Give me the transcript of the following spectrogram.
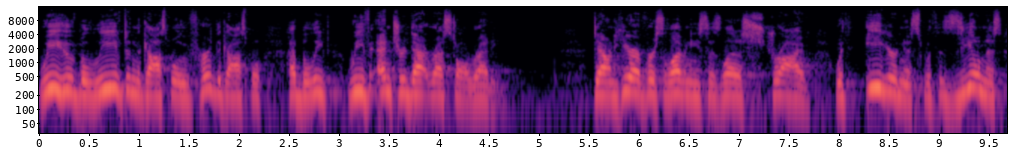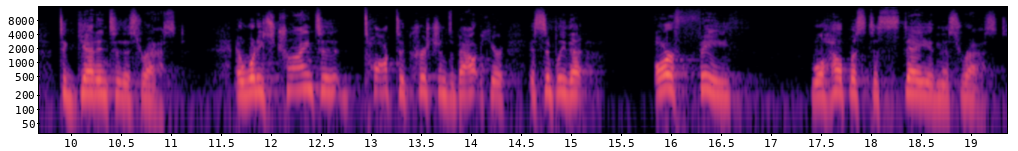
we who believed in the gospel, who've heard the gospel, have believed, we've entered that rest already. Down here at verse 11, he says, Let us strive with eagerness, with zealness to get into this rest. And what he's trying to talk to Christians about here is simply that our faith will help us to stay in this rest,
